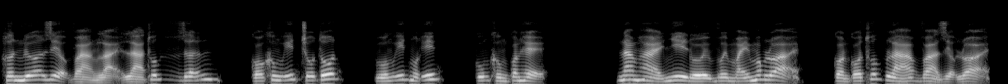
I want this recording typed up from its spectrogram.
hơn nữa rượu vàng lại là thuốc dẫn, có không ít chỗ tốt, uống ít một ít, cũng không quan hệ. Nam Hải Nhi đối với máy móc loại, còn có thuốc lá và rượu loại,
